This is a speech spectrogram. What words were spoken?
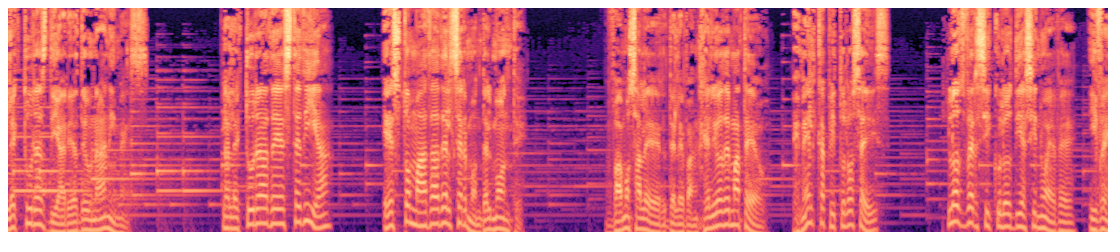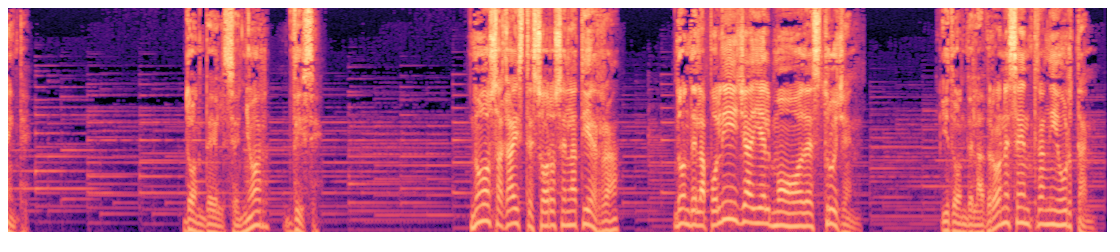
Lecturas Diarias de Unánimes. La lectura de este día es tomada del Sermón del Monte. Vamos a leer del Evangelio de Mateo, en el capítulo 6, los versículos 19 y 20, donde el Señor dice, No os hagáis tesoros en la tierra, donde la polilla y el moho destruyen, y donde ladrones entran y hurtan,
